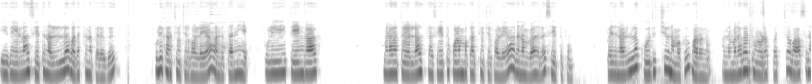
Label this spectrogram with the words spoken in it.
இதையெல்லாம் சேர்த்து நல்லா வதக்கின பிறகு புளி கரைச்சி வச்சுருக்கோம் இல்லையா? அந்த தண்ணியை. புளி தேங்காய் மிளகாத்தூள் எல்லாம் சேர்த்து குழம்பு கரைச்சி வச்சுருக்கோம் இல்லையா? அதை நம்ம அதில் சேர்த்துப்போம். இப்போ இது நல்லா கொதித்து நமக்கு வரணும். அந்த மிளகாத்தூளோட பச்சை வாசனை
